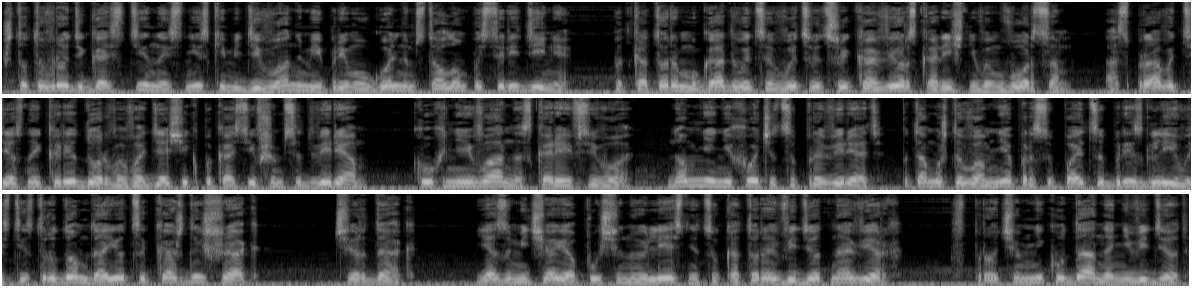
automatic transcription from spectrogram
что-то вроде гостиной с низкими диванами и прямоугольным столом посередине – под которым угадывается выцветший ковер с коричневым ворсом, а справа тесный коридор, выводящий к покосившимся дверям. Кухня и ванна, скорее всего. Но мне не хочется проверять, потому что во мне просыпается брезгливость и с трудом дается каждый шаг. Чердак. Я замечаю опущенную лестницу, которая ведет наверх. Впрочем, никуда она не ведет.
